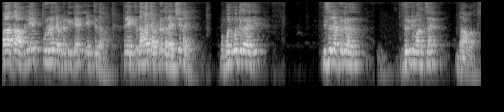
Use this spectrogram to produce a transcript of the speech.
पण आता आपले पूर्ण चॅप्टर किती आहेत? एक ते दहा. तर एक ते दहा चॅप्टर करायचे नाही. मग कोणते कोणते करायचे? तिसरं चॅप्टर करायचं. तिसरं किती मार्क्स आहे दहा मार्क्स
